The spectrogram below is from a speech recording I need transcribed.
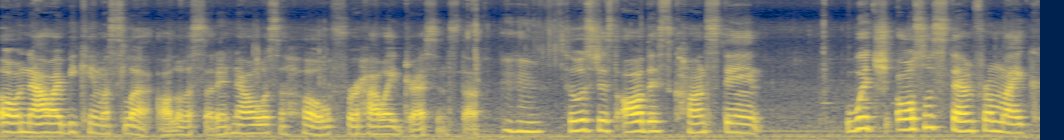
oh, now I became a slut all of a sudden. Now I was a hoe for how I dress and stuff. Mm-hmm. So it was just all this constant, which also stemmed from like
